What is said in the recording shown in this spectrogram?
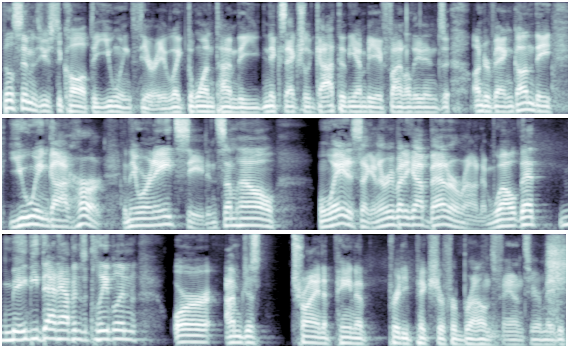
Bill Simmons used to call it the Ewing theory. Like the one time the Knicks actually got to the NBA final, they didn't under Van Gundy. Ewing got hurt, and they were an eight seed, and somehow, wait a second, everybody got better around him. Well, that maybe that happens in Cleveland, or I'm just trying to paint a pretty picture for Browns fans here. Maybe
